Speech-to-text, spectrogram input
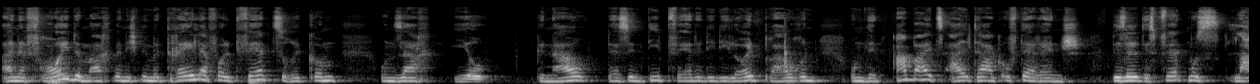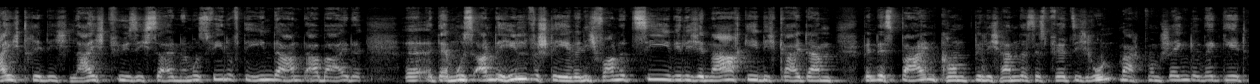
eine Freude mache, wenn ich mit einem Trailer voll Pferd zurückkomme und sage, yo, Genau, das sind die Pferde, die die Leute brauchen, um den Arbeitsalltag auf der Ranch. Bisschen, das Pferd muss leichtrittig, leichtfüßig sein, der muss viel auf die Hinterhand arbeiten, äh, der muss an der Hilfe stehen. Wenn ich vorne ziehe, will ich eine Nachgiebigkeit haben. Wenn das Bein kommt, will ich haben, dass das Pferd sich rund macht, vom Schenkel weggeht.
